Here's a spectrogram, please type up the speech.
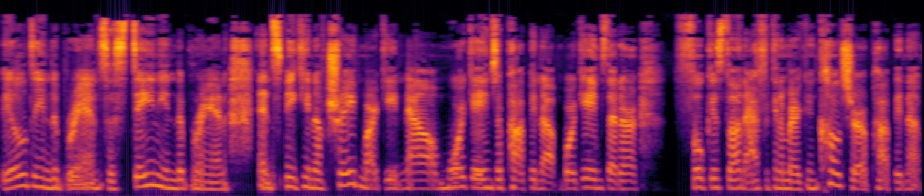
building the brand, sustaining the brand. And speaking of trademarking, now more games are popping up, more games that are focused on African American culture are popping up.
